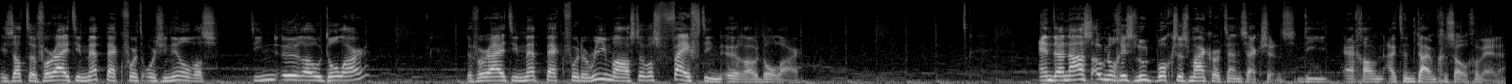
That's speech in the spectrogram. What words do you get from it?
is dat de Variety Map Pack voor het origineel was 10 euro dollar. De Variety Map Pack voor de remaster was 15 euro dollar. En daarnaast ook nog eens lootboxes microtransactions. Die er gewoon uit hun duim gezogen werden.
